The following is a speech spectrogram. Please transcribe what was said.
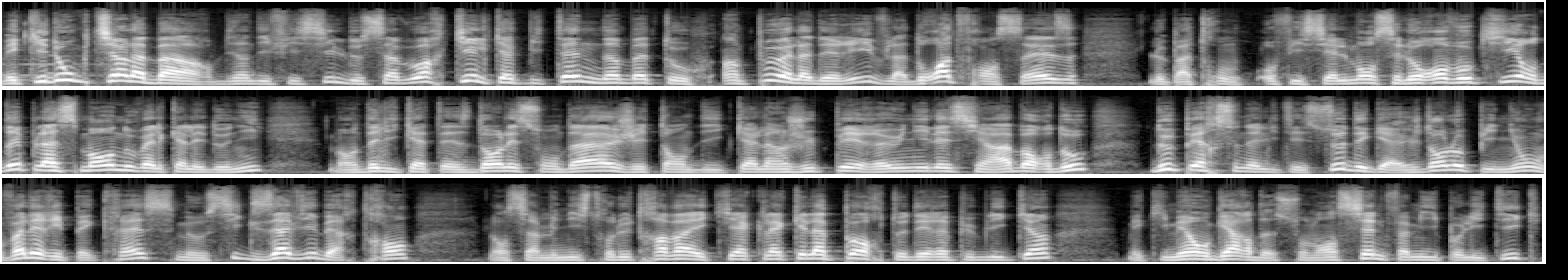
Mais qui donc tient la barre? Bien difficile de savoir qui est le capitaine d'un bateau. Un peu à la dérive, la droite française. Le patron, officiellement, c'est Laurent Vauquier en déplacement en Nouvelle-Calédonie, mais en délicatesse dans les sondages, et tandis qu'Alain Juppé réunit les siens à Bordeaux, deux personnalités se dégagent dans l'opinion, Valérie Pécresse, mais aussi Xavier Bertrand l'ancien ministre du Travail qui a claqué la porte des républicains, mais qui met en garde son ancienne famille politique.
